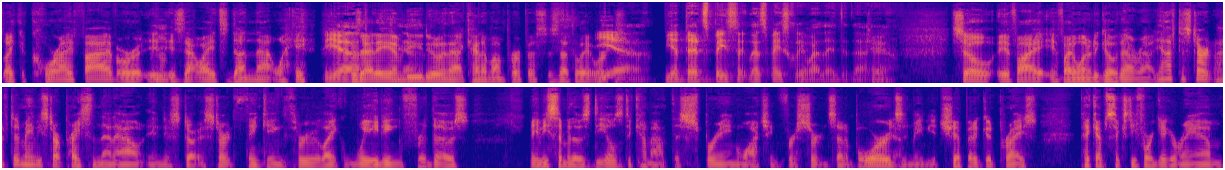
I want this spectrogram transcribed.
like a Core i5, or mm-hmm. is, is, that why it's done that way? Yeah, is that AMD yeah. doing that kind of on purpose? Is that the way it works? Yeah, yeah, that's basic. That's basically why they did that. Okay. Yeah. So if I if I wanted to go that route, you have to start I have to maybe start pricing that out and just start start thinking through like waiting for those maybe some of those deals to come out this spring, watching for a certain set of boards yeah. and maybe a chip at a good price, pick up 64 gig of RAM,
